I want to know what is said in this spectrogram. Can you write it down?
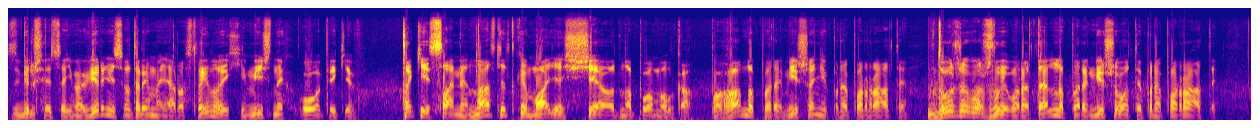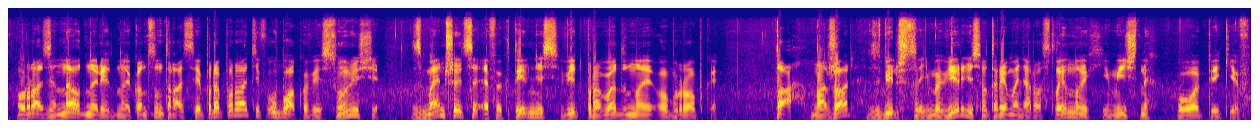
збільшується ймовірність отримання рослиною хімічних опіків. Такі самі наслідки має ще одна помилка погано перемішані препарати. Дуже важливо ретельно перемішувати препарати. У разі неоднорідної концентрації препаратів у баковій суміші зменшується ефективність від проведеної обробки. Та, на жаль, збільшиться ймовірність отримання рослинної хімічних опіків.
